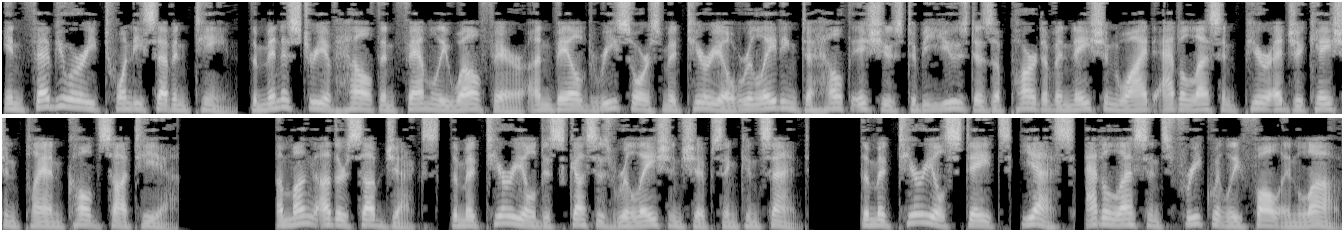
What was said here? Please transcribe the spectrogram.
In February 2017, the Ministry of Health and Family Welfare unveiled resource material relating to health issues to be used as a part of a nationwide adolescent peer education plan called Saathiya. Among other subjects, the material discusses relationships and consent. The material states, yes, adolescents frequently fall in love.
